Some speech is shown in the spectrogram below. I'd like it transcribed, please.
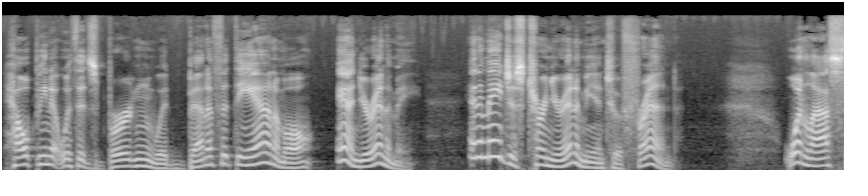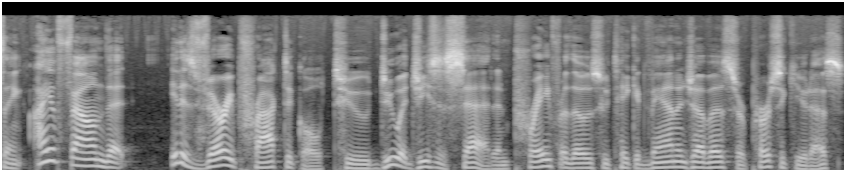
helping it with its burden would benefit the animal and your enemy and it may just turn your enemy into a friend. One last thing I have found that it is very practical to do what Jesus said and pray for those who take advantage of us or persecute us.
